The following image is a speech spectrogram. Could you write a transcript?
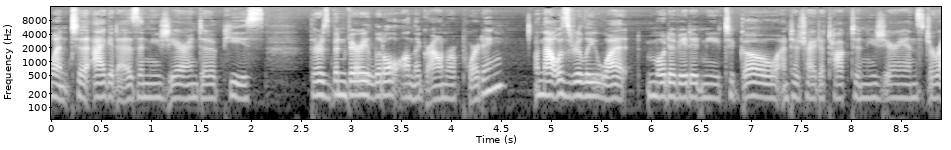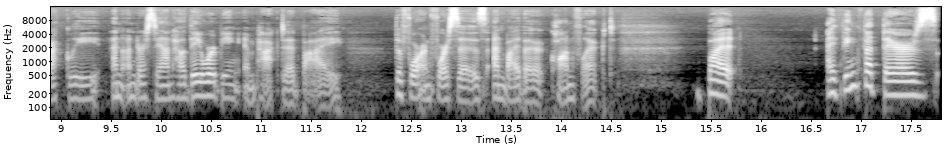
went to Agadez in Niger and did a piece, there's been very little on the ground reporting. And that was really what motivated me to go and to try to talk to Nigeriens directly and understand how they were being impacted by the foreign forces and by the conflict. But I think that there's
